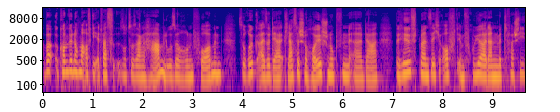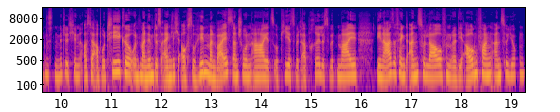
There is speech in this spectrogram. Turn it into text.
Aber kommen wir nochmal auf die etwas sozusagen harmloseren Formen zurück. Also der klassische Heuschnupfen, äh, da behilft man sich oft im Frühjahr dann mit verschiedensten Mittelchen aus der Apotheke und man nimmt es eigentlich auch so hin. Man weiß dann schon, ah, jetzt okay, es wird April, es wird Mai, die Nase fängt an zu laufen oder die Augen fangen an zu jucken.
